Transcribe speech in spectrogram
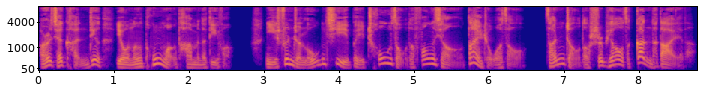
而且肯定有能通往他们的地方。你顺着龙气被抽走的方向带着我走，咱找到尸飘子，干他大爷的！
